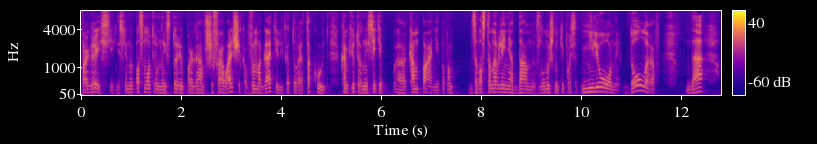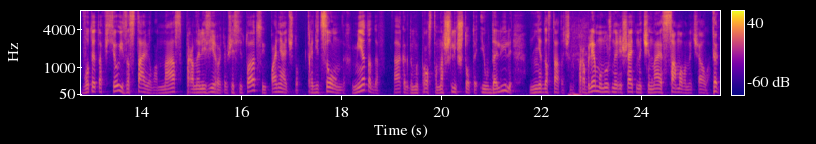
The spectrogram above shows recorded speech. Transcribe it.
прогрессии. Если мы посмотрим на историю программ шифровальщиков, вымогателей, которые атакуют компьютерные сети э, компаний, потом за восстановление данных злоумышленники просят миллионы долларов, да, вот это все и заставило нас проанализировать вообще ситуацию и понять, что традиционных методов да, когда мы просто нашли что-то и удалили, недостаточно. Проблему нужно решать, начиная с самого начала. Так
